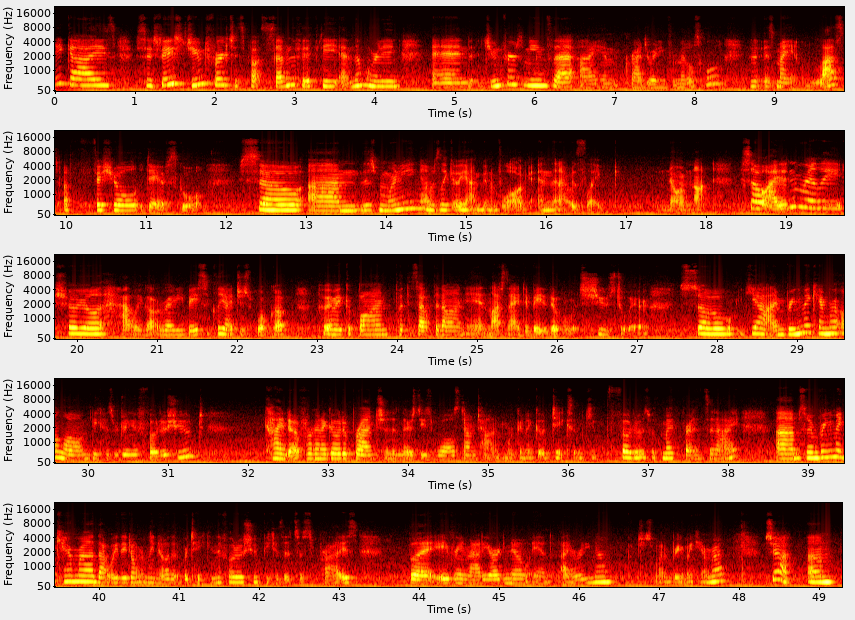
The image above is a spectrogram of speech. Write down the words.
Hey guys, so today's June 1st, it's about 7.50 in the morning and June 1st means that I am graduating from middle school and it is my last official day of school. So um, this morning I was like, oh yeah, I'm gonna vlog and then I was like, no I'm not. So I didn't really show y'all how I got ready. Basically, I just woke up, put my makeup on, put this outfit on, and last night I debated over what shoes to wear. So yeah, I'm bringing my camera along because we're doing a photo shoot. Kind of. We're gonna go to brunch and then there's these walls downtown and we're gonna go take some cute photos with my friends and I. Um, so I'm bringing my camera, that way they don't really know that we're taking the photo shoot because it's a surprise. But Avery and Maddie already know and I already know, which is why I'm bringing my camera. So yeah, um,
